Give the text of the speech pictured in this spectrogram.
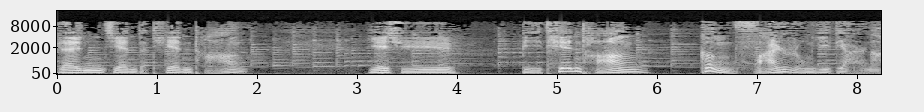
人间的天堂。也许，比天堂。更繁荣一点儿呢。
